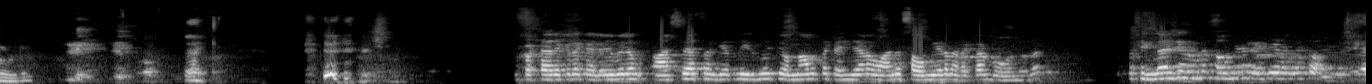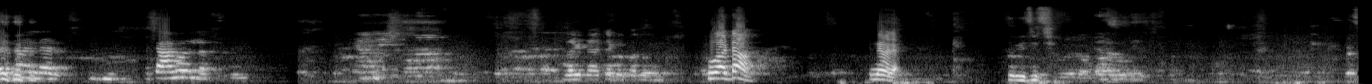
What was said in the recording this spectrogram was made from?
ഉണ്ട് കൊട്ടാരക്കര കലയപുരം ആശ്രയ സംഗീതത്തിൽ ഇരുന്നൂറ്റി ഒന്നാമത്തെ കല്യാണമാണ് സൗമ്യയുടെ നടക്കാൻ പോകുന്നത്. തിങ്കളാഴ്ച നമ്മുടെ സൗമ്യയുടെ കല്യാണം കേട്ടോ. എല്ലാവരും? കാണുമല്ലോ ബൈ, ടാറ്റയൊക്കെ പറഞ്ഞു പോവാട്ടോ പിന്നെ വരാം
